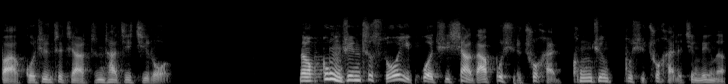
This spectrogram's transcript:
把国军这架侦察机击落了。那么，共军之所以过去下达不许出海、空军不许出海的禁令呢，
